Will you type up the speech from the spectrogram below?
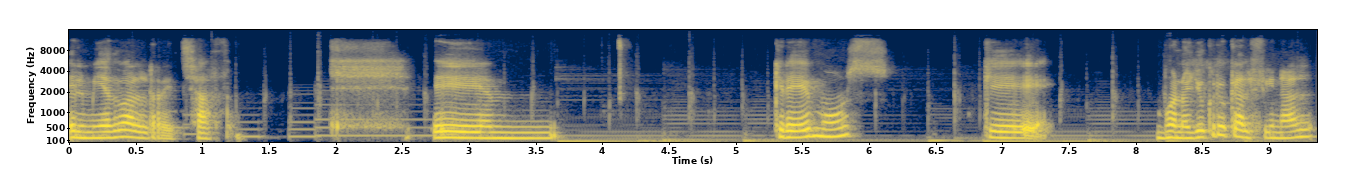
el miedo al rechazo. Em, creemos que bueno, yo creo que al final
